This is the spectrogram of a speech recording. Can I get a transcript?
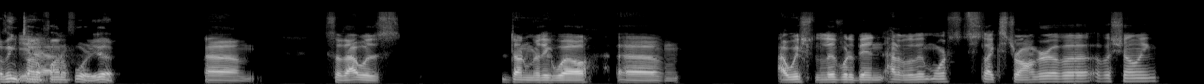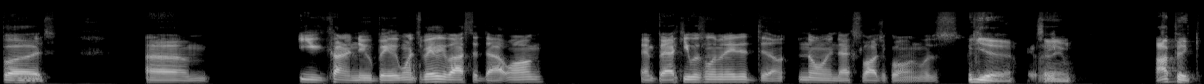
I think time Yeah. final four, yeah. Um, so that was done really well. Um, I wish Liv would have been had a little bit more like stronger of a of a showing, but um, you kind of knew Bayley once Bayley lasted that long, and Becky was eliminated. The knowing next logical one was Yeah, same. I picked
